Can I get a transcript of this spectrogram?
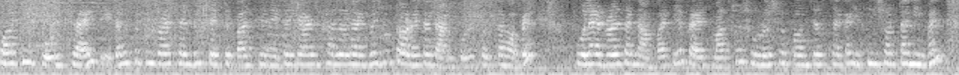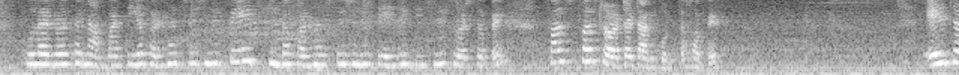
ফর্টি ফোর সাইজ এটা হচ্ছে ফুল সাইজ দেখতে পাচ্ছেন। এটা যার ভালো লাগবে, দুটো অর্ডারটা ডান করে ফেলতে হবে। ফুল অ্যাড্রেস আর নাম্বার দিয়ে প্রাইস মাত্র ষোলোশো পঞ্চাশ টাকা। স্ক্রিনশটটা নেবেন। ফুল অ্যাড্রেস আর নাম্বার দিয়ে ফারহান্স ফ্যাশনের পেজ কিংবা ফারহান্স ফ্যাশনের পেজে বিজনেস হোয়াটসঅ্যাপে ফার্স্ট ফার্স্ট অর্ডার ডান করতে হবে। এইটা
